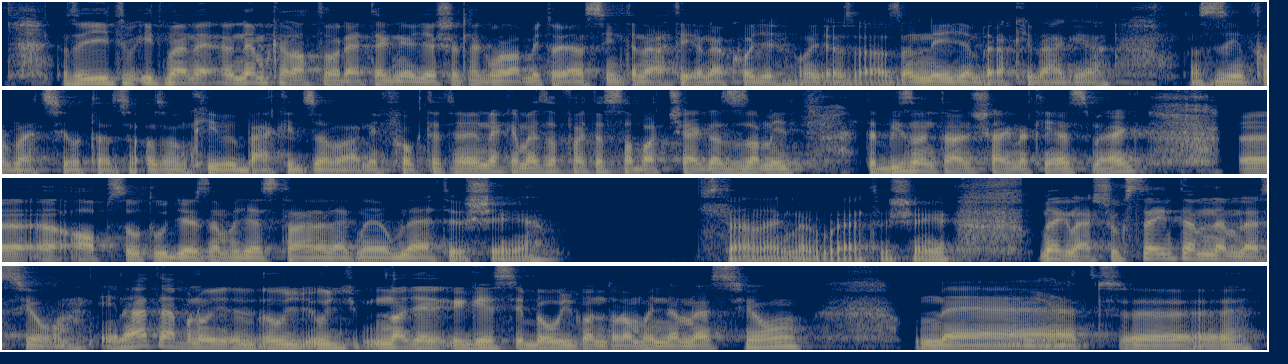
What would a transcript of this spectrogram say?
tehát, hogy itt, itt már nem kell attól retegni, hogy esetleg valamit olyan szinten átírnak, hogy, hogy az, az a négy ember, aki vágja az, az információt, az, azon kívül bárkit zavarni fog. Tehát nekem ez a fajta szabadság az az, amit te bizonytalanságnak élsz meg. Abszolút úgy érzem, hogy ez talán a legnagyobb lehetősége. Ez talán a legnagyobb lehetősége. Meglássuk, szerintem nem lesz jó. Én általában úgy, úgy, úgy nagy egészében úgy gondolom, hogy nem lesz jó, mert... Miért?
